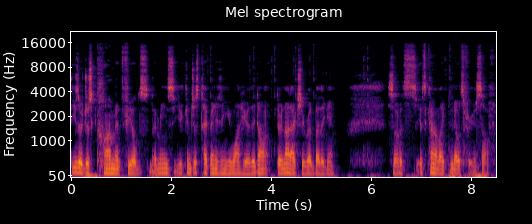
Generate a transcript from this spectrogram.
These are just comment fields. That means you can just type anything you want here. They don't. They're not actually read by the game. So it's it's kind of like notes for yourself.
